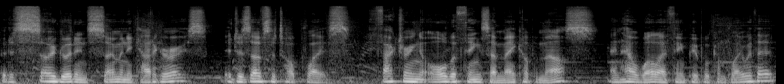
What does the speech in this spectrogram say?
but it's so good in so many categories, it deserves the top place. Factoring all the things that make up a mouse, and how well I think people can play with it,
